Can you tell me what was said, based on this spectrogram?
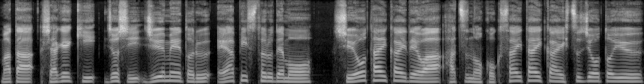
また射撃女子10メートルエアピストルでも主要大会では初の国際大会出場という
